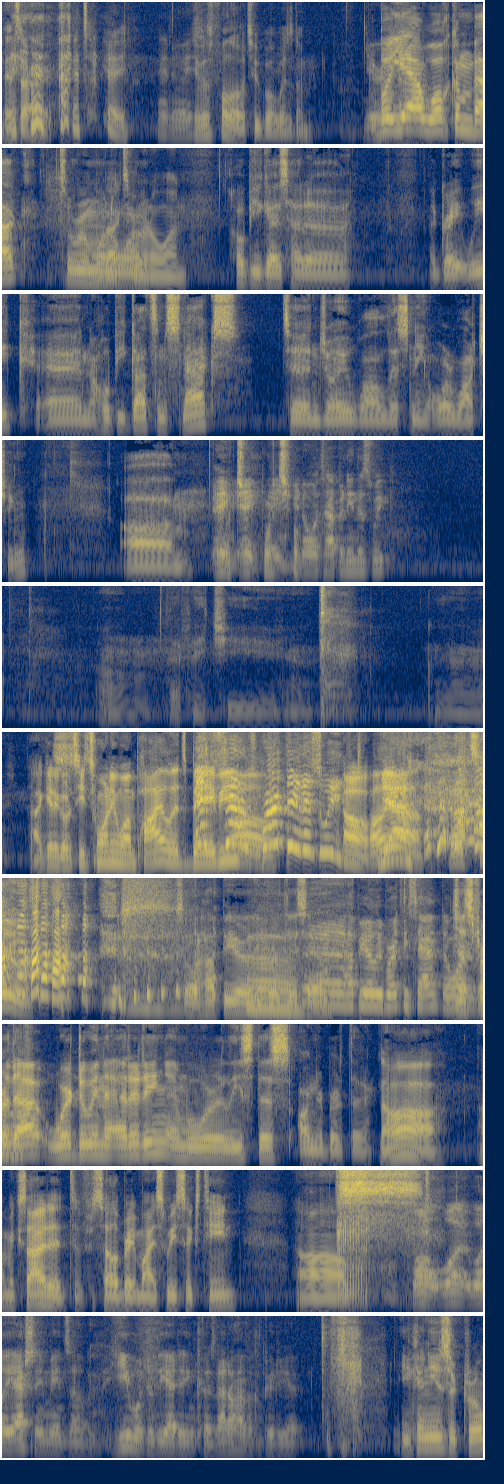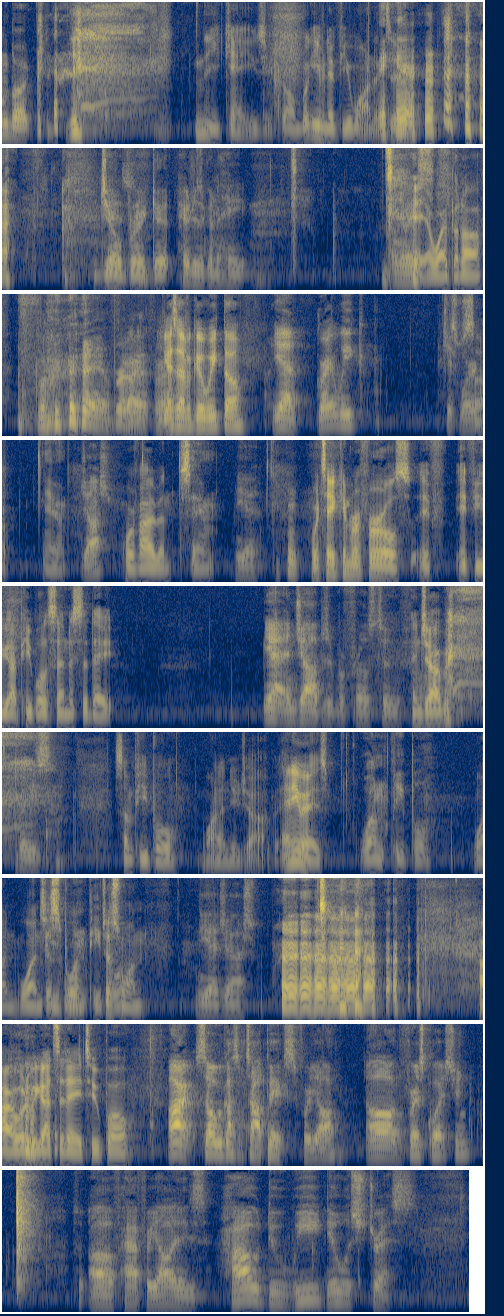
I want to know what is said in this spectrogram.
Never it's all right. It's okay. Anyways. It was full of Tupo wisdom. you're But done. yeah, welcome back to Room Welcome back to 101. 101. Hope you guys had a a great week, and I hope you got some snacks to enjoy while listening or watching. Um, Hey, what you- hey, what hey, you- you know what's happening this week? um, FHE. I get to go see 21 Pilots, baby. It's Sam's Oh. birthday this week. Oh, Oh yeah. yeah, that too. so happy early birthday, Sam! Uh, happy early birthday, Sam. Don't Just worry, for that, we're doing the editing, and we'll release this on your birthday. Oh, I'm excited to f- celebrate my Sweet 16. Um, Well, what well, he actually means um, he will do the editing because I don't have a computer yet. You can use your Chromebook. you can't use your Chromebook even if you wanted to. Jailbreak it. Haters are gonna hate. Anyways, yeah, wipe it off. for, Bro. for, You guys have a good week, though? yeah, great week. Just What's work, up? Yeah, Josh. We're vibing. same. Yeah, We're taking referrals if if you got people to send us a date. yeah, and jobs and referrals too. And job. please. Some people want a new job. Anyways, One people. one one Just people. one people. Just one. Yeah, Josh. All right, what do we got today, Tupo? All right, so we got some top picks for y'all. Uh, the first question of half for y'all is how do we deal with stress?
